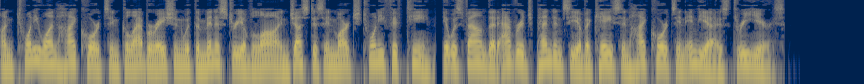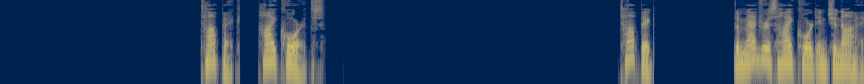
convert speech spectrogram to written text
on 21 high courts in collaboration with the Ministry of Law and Justice in March 2015, it was found that average pendency of a case in high courts in India is three years. High courts the Madras High Court in Chennai,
